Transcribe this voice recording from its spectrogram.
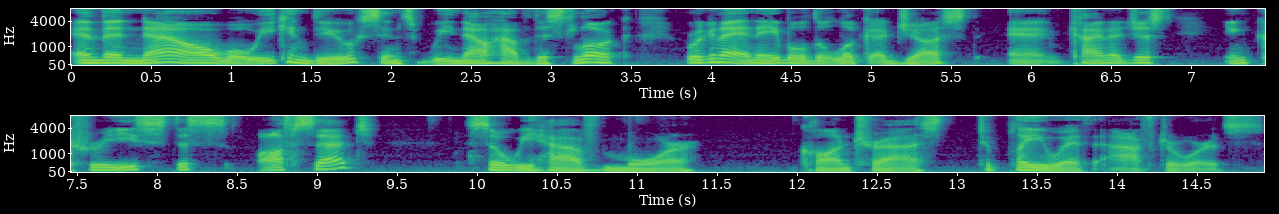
And then now what we can do, since we now have this look, we're going to enable the look adjust and kind of just increase this offset so we have more contrast to play with afterwards.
